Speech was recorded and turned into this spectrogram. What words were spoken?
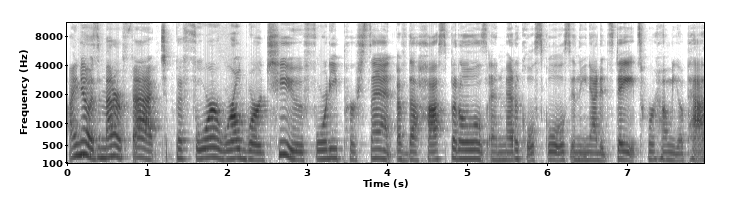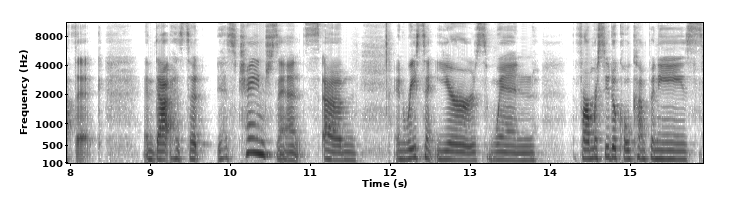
I know, as a matter of fact, before World War II, 40% of the hospitals and medical schools in the United States were homeopathic. and that has has changed since um, in recent years when pharmaceutical companies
